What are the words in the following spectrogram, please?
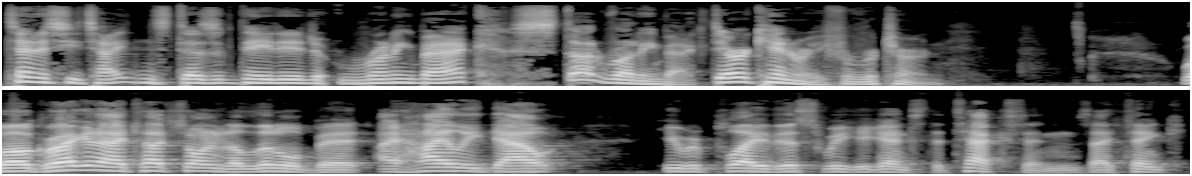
Tennessee Titans designated running back, stud running back, Derrick Henry for return. Well, Greg and I touched on it a little bit. I highly doubt he would play this week against the Texans. I think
